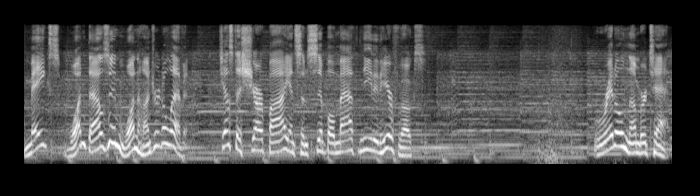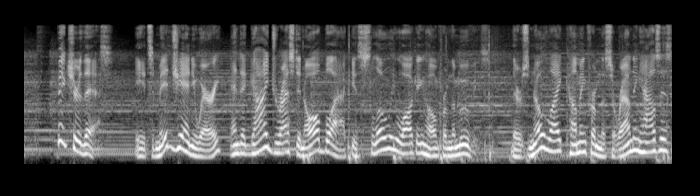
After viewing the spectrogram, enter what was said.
makes 1111. Just a sharp eye and some simple math needed here, folks. Riddle number 10. Picture this. It's mid January, and a guy dressed in all black is slowly walking home from the movies. There's no light coming from the surrounding houses,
